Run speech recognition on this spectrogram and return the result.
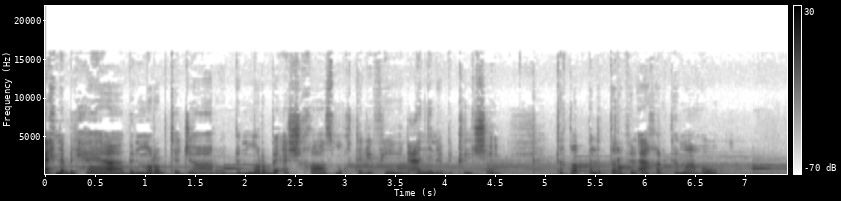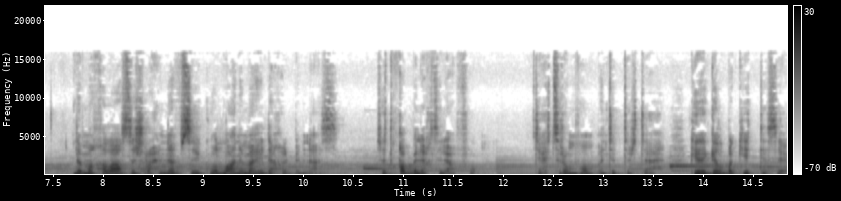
إحنا بالحياة بنمر بتجارب بنمر بأشخاص مختلفين عننا بكل شيء. تقبل الطرف الآخر كما هو. لما خلاص تشرح لنفسك والله أنا ما هي دخل بالناس. تتقبل اختلافهم. تحترمهم أنت بترتاح. كذا قلبك يتسع.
